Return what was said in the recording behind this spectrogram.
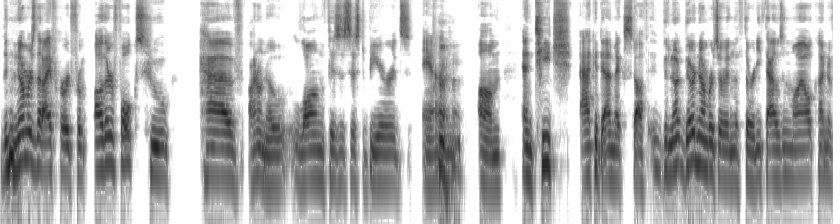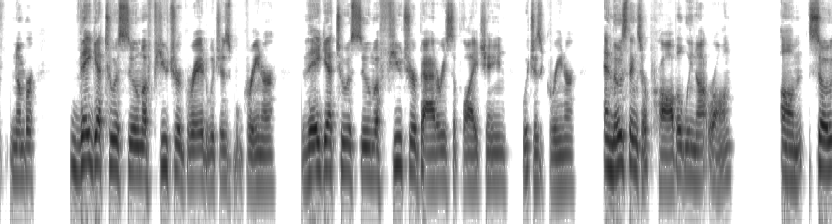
the numbers that I've heard from other folks who have, I don't know, long physicist beards and um and teach academic stuff, the, their numbers are in the 30,000 mile kind of number. They get to assume a future grid, which is greener they get to assume a future battery supply chain which is greener and those things are probably not wrong. Um so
